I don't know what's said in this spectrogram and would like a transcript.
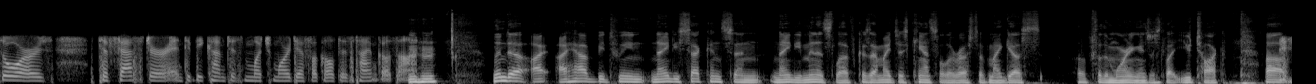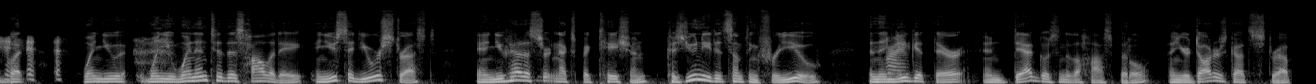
sores to fester and to become just much more difficult as time goes on. Mhm. Linda, I, I have between 90 seconds and 90 minutes left because I might just cancel the rest of my guests uh, for the morning and just let you talk. Uh, but when you when you went into this holiday and you said you were stressed and you had a certain expectation because you needed something for you, and then you get there and dad goes into the hospital and your daughter's got strep,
